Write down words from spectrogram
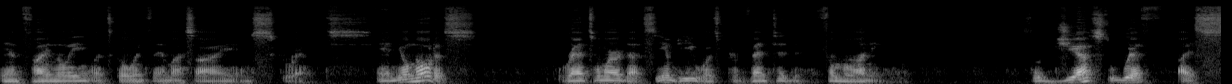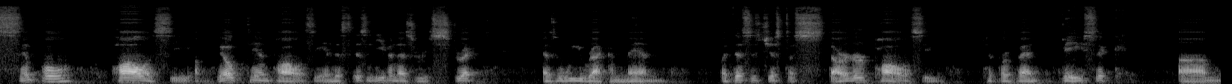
and finally, let's go into MSI and scripts. And you'll notice ransomware.cmd was prevented from running. So just with a simple policy, a built-in policy, and this isn't even as restrict as we recommend, but this is just a starter policy to prevent basic um,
